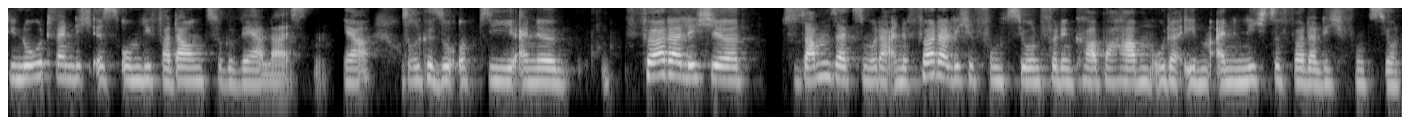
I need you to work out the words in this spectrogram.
die notwendig ist, um die Verdauung zu gewährleisten. Ja, ob sie eine förderliche Zusammensetzung oder eine förderliche Funktion für den Körper haben oder eben eine nicht so förderliche Funktion.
